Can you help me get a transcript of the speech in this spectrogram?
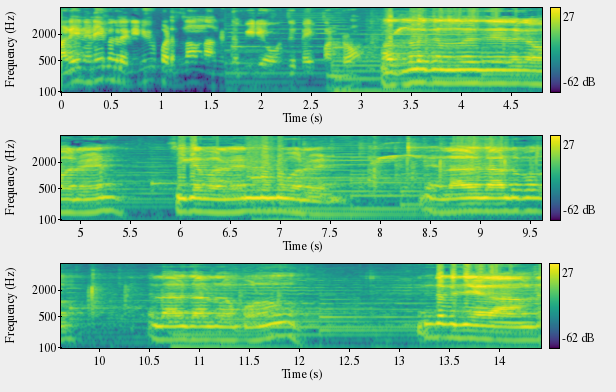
பழைய நினைவுகளை நினைவுபடுத்தலாம் நாங்க இந்த வீடியோ வந்து மேக் பண்றோம். மக்களுக்கு வருவேன் சீக்கிரம் வருவேன் மீண்டும் வருவேன் எல்லாரும் சார்ந்து போ எல்லாரும் சார்ந்து தான் போகணும். இந்த விஜயகாந்த்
